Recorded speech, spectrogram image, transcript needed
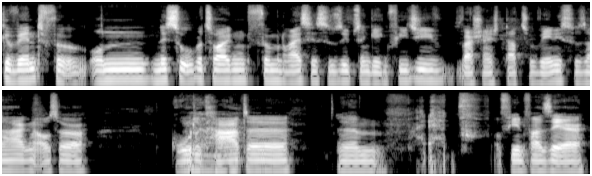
gewinnt für, und nicht so überzeugend 35 zu 17 gegen Fiji. Wahrscheinlich dazu wenig zu sagen, außer rote Ja. Karte. Ähm, auf jeden Fall sehr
